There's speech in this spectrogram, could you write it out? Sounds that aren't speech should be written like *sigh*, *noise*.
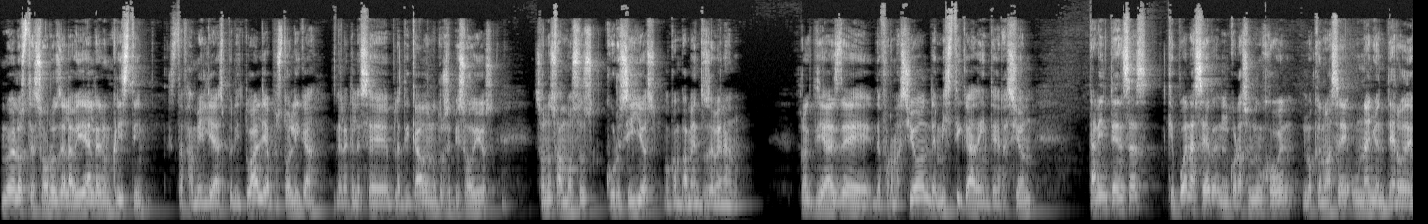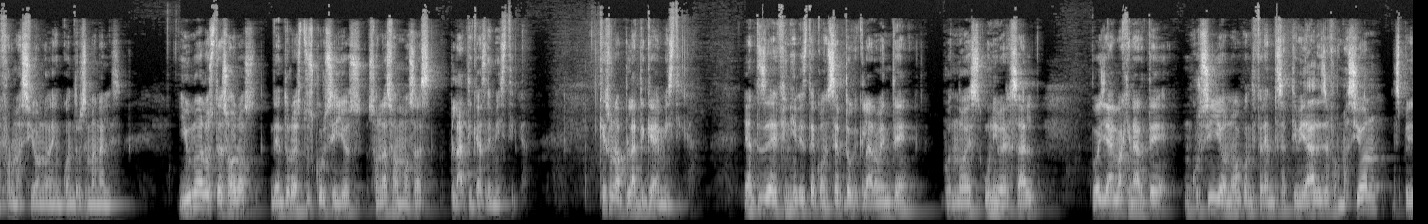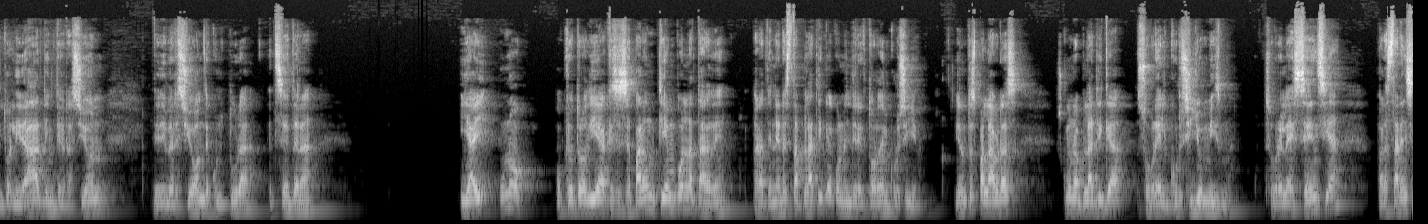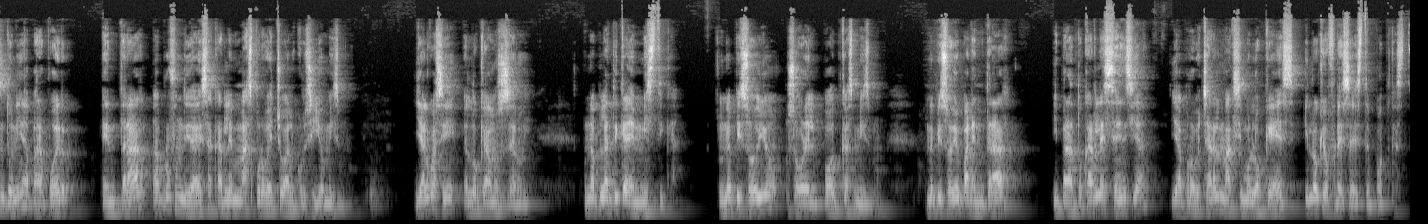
Uno de los tesoros de la vida del Reino Christi, esta familia espiritual y apostólica de la que les he platicado en otros episodios, son los famosos cursillos o campamentos de verano. Son actividades de, de formación, de mística, de integración, tan intensas que pueden hacer en el corazón de un joven lo que no hace un año entero de formación o de encuentros semanales. Y uno de los tesoros dentro de estos cursillos son las famosas pláticas de mística. ¿Qué es una plática de mística? Y antes de definir este concepto que claramente pues no es universal, pues ya imaginarte un cursillo, ¿no? Con diferentes actividades de formación, de espiritualidad, de integración, de diversión, de cultura, etc. Y hay uno o que otro día que se separa un tiempo en la tarde para tener esta plática con el director del cursillo. Y en otras palabras, es como una plática sobre el cursillo mismo, sobre la esencia para estar en sintonía, para poder entrar a profundidad y sacarle más provecho al cursillo mismo. Y algo así es lo que vamos a hacer hoy. Una plática de mística. Un episodio sobre el podcast mismo. Un episodio para entrar y para tocar la esencia y aprovechar al máximo lo que es y lo que ofrece este podcast.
